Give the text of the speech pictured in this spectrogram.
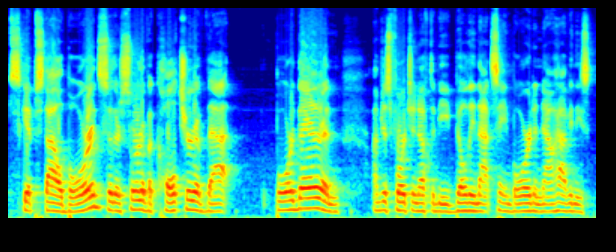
Skip style boards. So there's sort of a culture of that board there, and I'm just fortunate enough to be building that same board and now having these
